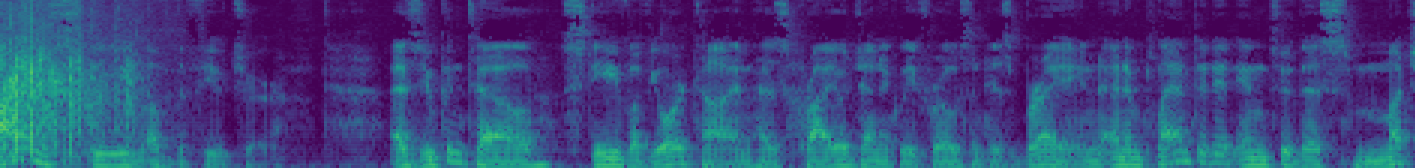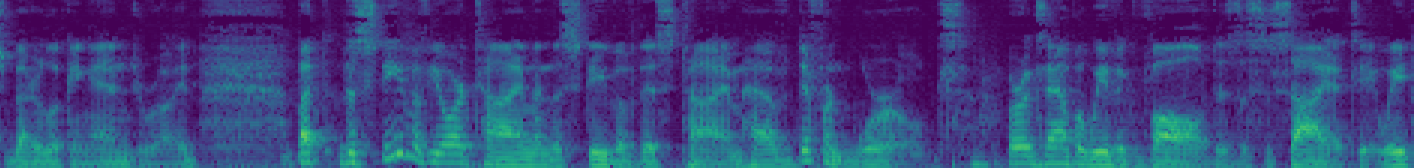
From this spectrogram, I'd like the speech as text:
I'm Steve of the future. As you can tell, Steve of your time has cryogenically frozen his brain and implanted it into this much better looking android. But the Steve of your time and the Steve of this time have different worlds. For example, we've evolved as a society. We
